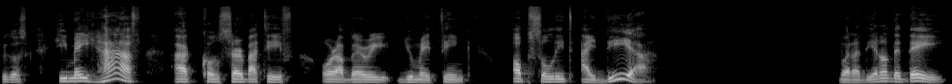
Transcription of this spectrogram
because he may have a conservative or a very, you may think, obsolete idea. But at the end of the day,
